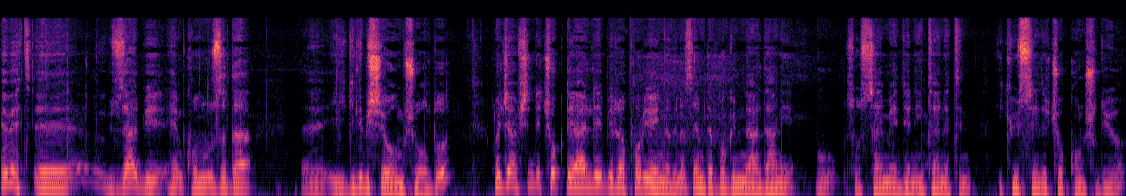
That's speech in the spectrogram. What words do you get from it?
Evet, e, güzel bir hem konumuzla da e, ilgili bir şey olmuş oldu. Hocam şimdi çok değerli bir rapor yayınladınız. Hem de bugünlerde hani bu sosyal medyanın, internetin 200 senedir çok konuşuluyor.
